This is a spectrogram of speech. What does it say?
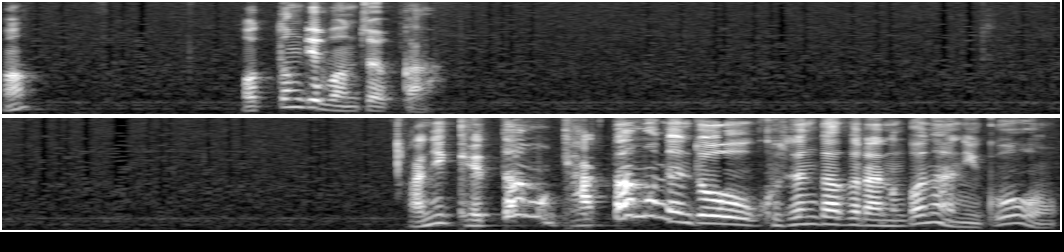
어? 어떤 게 먼저일까? 아니 개따문 갸따문에도 그 생각을 하는 건 아니고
